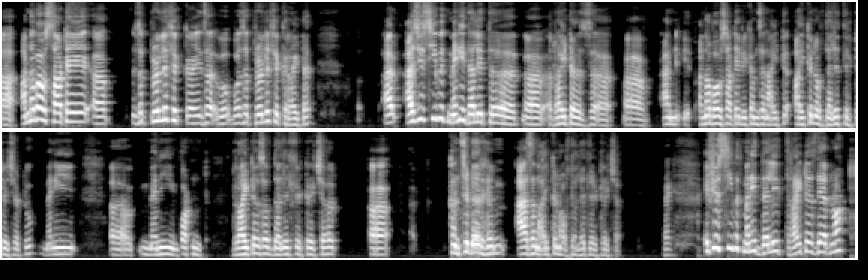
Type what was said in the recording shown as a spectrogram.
Uh, Annabhau Sathe is a prolific is a, was a prolific writer as you see with many Dalit uh, uh, writers, uh, uh and Annabhau Sathe becomes an icon of Dalit literature too. Many, uh, many important writers of Dalit literature uh, consider him as an icon of Dalit literature. Right? If you see with many Dalit writers, they are not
